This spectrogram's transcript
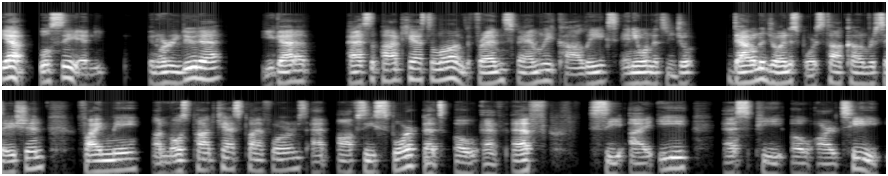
yeah, we'll see. And in order to do that, you gotta pass the podcast along to friends, family, colleagues, anyone that's jo- down to join a sports talk conversation. Find me on most podcast platforms at Offcie Sport. That's O F F C I E S P O R T.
